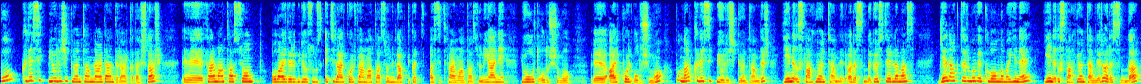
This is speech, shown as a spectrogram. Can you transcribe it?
Bu klasik biyolojik yöntemlerdendir arkadaşlar. E, fermantasyon olayları biliyorsunuz etil alkol fermentasyonu, laktik asit fermentasyonu yani yoğurt oluşumu, e, alkol oluşumu bunlar klasik biyolojik yöntemdir. Yeni ıslah yöntemleri arasında gösterilemez. Gen aktarımı ve klonlama yine yeni ıslah yöntemleri arasında.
